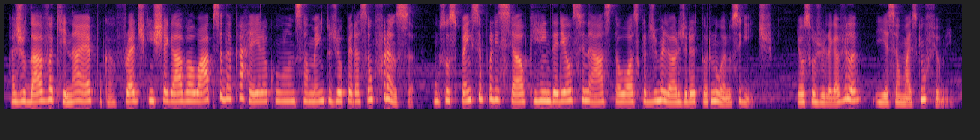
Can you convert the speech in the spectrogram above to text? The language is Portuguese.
Ajudava que, na época, Friedkin chegava ao ápice da carreira com o lançamento de Operação França, um suspense policial que renderia ao cineasta o Oscar de melhor diretor no ano seguinte. Eu sou Julia Gavilan e esse é o Mais Que Um Filme.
